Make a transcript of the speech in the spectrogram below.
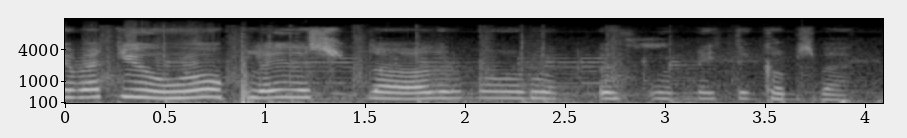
Hey Matthew, we'll play this the other mode when if when Nathan comes back.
